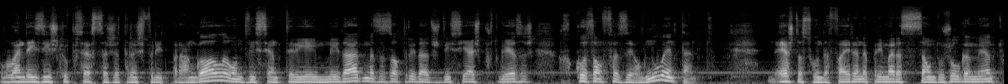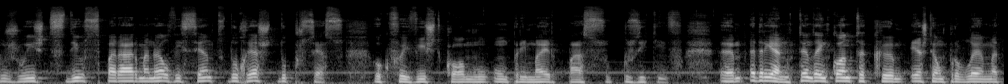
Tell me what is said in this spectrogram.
Luanda exige que o processo seja transferido para Angola, onde Vicente teria imunidade, mas as autoridades judiciais portuguesas recusam fazê-lo. No entanto, esta segunda-feira, na primeira sessão do julgamento, o juiz decidiu separar Manuel Vicente do resto do processo, o que foi visto como um primeiro passo positivo. Um, Adriano, tendo em conta que este é um problema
